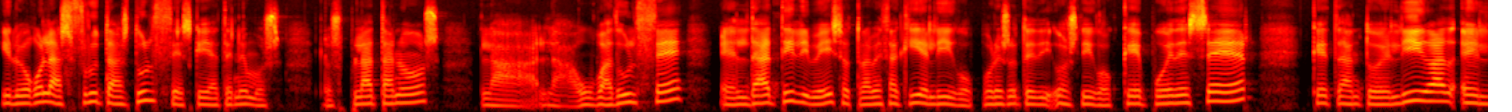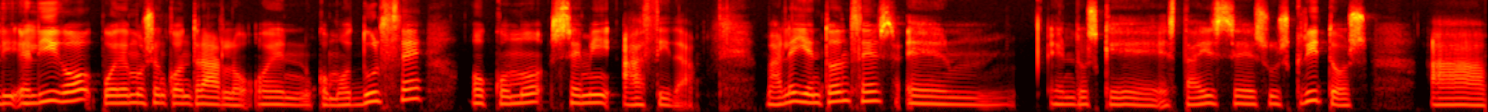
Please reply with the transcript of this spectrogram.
Y luego las frutas dulces que ya tenemos, los plátanos, la, uva dulce, el dátil y veis otra vez aquí el higo. Por eso te, os digo que puede ser que tanto el, el, higo podemos encontrarlo en, como dulce o como semiácida. ¿Vale? Y entonces... en en los que estáis eh, suscritos a,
